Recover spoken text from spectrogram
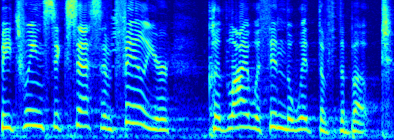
between success and failure could lie within the width of the boat.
